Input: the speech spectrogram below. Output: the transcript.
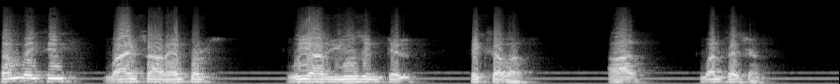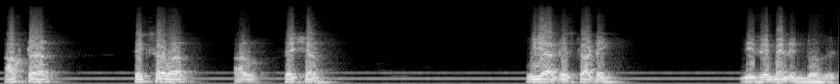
Some vaccine vials are ampoule we are using till 6 hours or one session. After 6 hour or session we are discarding the remaining doses.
